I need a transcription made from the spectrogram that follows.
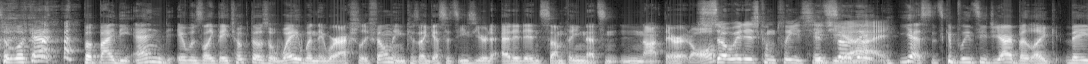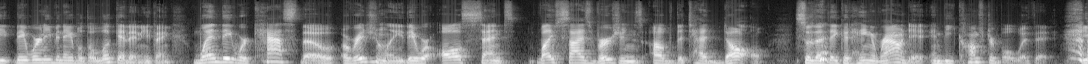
to look at. but by the end, it was like they took those away when they were actually filming because I guess it's easier to edit in something that's not there at all. So it is complete CGI. So they- yes, it's complete CGI, but like they they weren't even able to look at anything. When they were cast though, originally they were all sent life-size versions of the Ted doll so that they could hang around it and be comfortable with it. Even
